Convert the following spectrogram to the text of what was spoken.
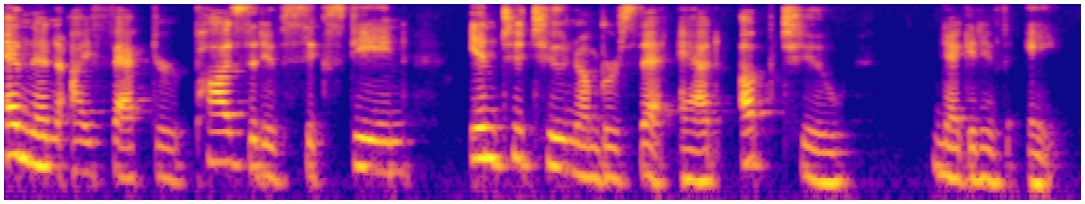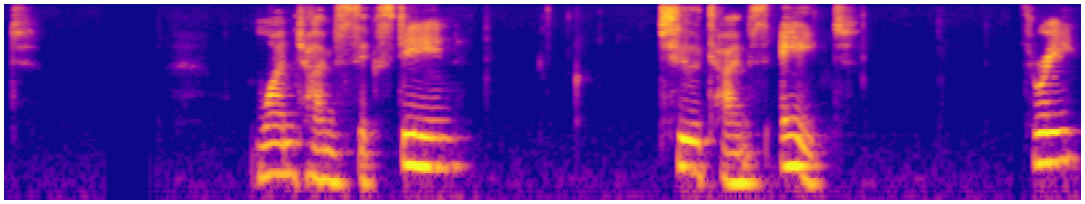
and then I factor positive 16 into two numbers that add up to negative 8. 1 times 16, 2 times 8, 3,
